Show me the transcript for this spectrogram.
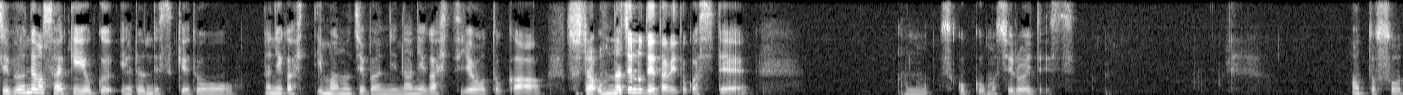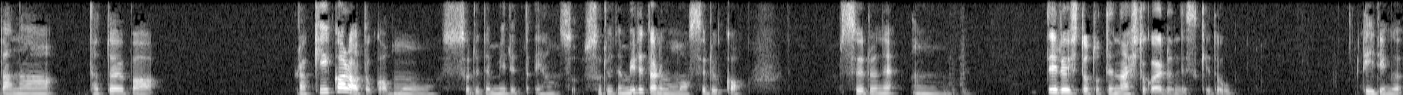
自分でも最近よくやるんですけど何が今の自分に何が必要とかそしたら同じの出たりとかしてあのすごく面白いです。あとそうだな例えばラッキーカラーとかもそれで見れたいやそそれで見れたりもまあするか。するね。うん。出る人と出ない人がいるんですけどリーディング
